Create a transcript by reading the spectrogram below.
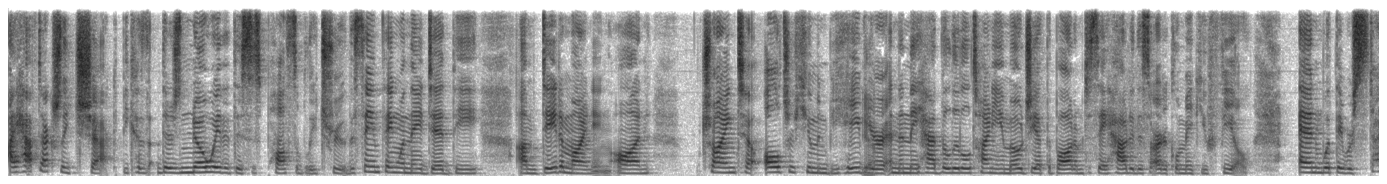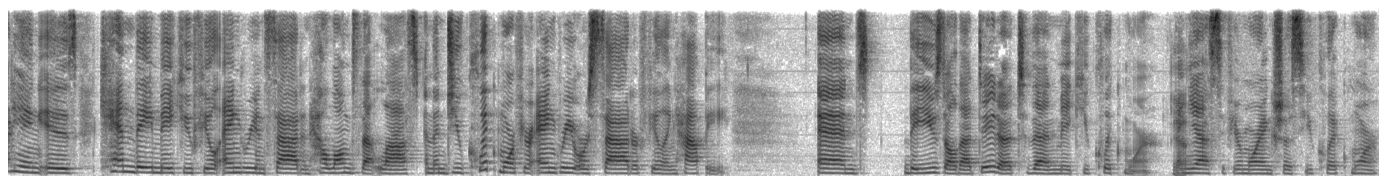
I have to actually check because there's no way that this is possibly true. The same thing when they did the um, data mining on trying to alter human behavior Yeah. and then they had the little tiny emoji at the bottom to say how did this article make you feel and what they were studying is can they make you feel angry and sad and how long does that last and then do you click more if you're angry or sad or feeling happy and they used all that data to then make you click more and yes if you're more anxious you click more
